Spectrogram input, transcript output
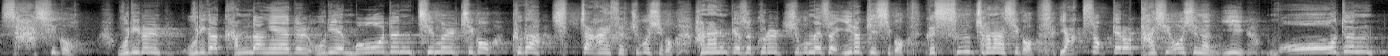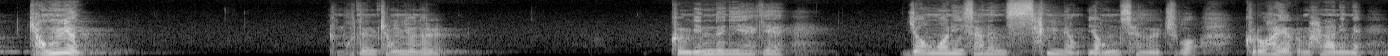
사시고 우리를 우리가 감당해야 될 우리의 모든 짐을 지고 그가 십자가에서 죽으시고 하나님께서 그를 죽음에서 일으키시고 그 승천하시고 약속대로 다시 오시는 이 모든 경륜 그 모든 경륜을 그 믿는 이에게 영원히 사는 생명, 영생을 주고 그로 하여금 하나님의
